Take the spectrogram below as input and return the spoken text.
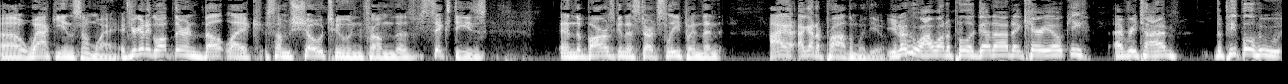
uh, wacky in some way. If you're going to go up there and belt like some show tune from the 60s, and the bar's going to start sleeping, then I, I got a problem with you. You know who I want to pull a gun on at karaoke every time? The people who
